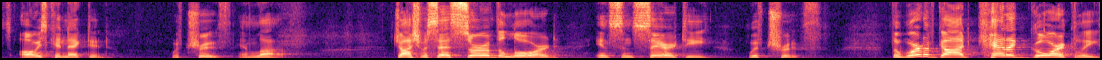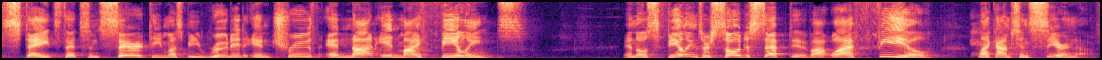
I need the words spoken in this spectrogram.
it's always connected with truth and love. Joshua says, Serve the Lord in sincerity with truth. The Word of God categorically states that sincerity must be rooted in truth and not in my feelings. And those feelings are so deceptive. I, well, I feel like I'm sincere enough.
